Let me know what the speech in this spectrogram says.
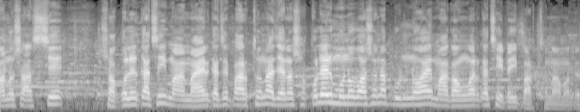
মানুষ আসছে। সকলের কাছেই মায়ের কাছে প্রার্থনা, যেন সকলের মনোবাসনা পূর্ণ হয়, মা গঙ্গার কাছে এটাই প্রার্থনা আমাদের।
